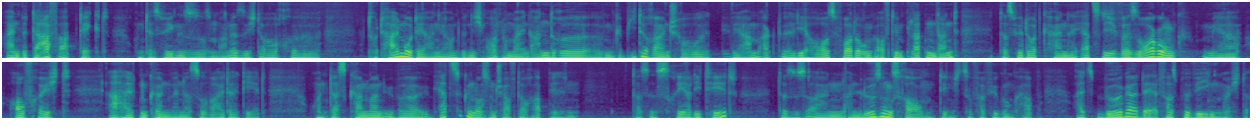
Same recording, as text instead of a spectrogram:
einen Bedarf abdeckt. Und deswegen ist es aus meiner Sicht auch äh, total modern, ja. Und wenn ich auch nochmal in andere ähm, Gebiete reinschaue, wir haben aktuell die Herausforderung auf dem Plattenland, dass wir dort keine ärztliche Versorgung mehr aufrecht erhalten können, wenn das so weitergeht. Und das kann man über Ärztegenossenschaft auch abbilden. Das ist Realität, das ist ein, ein Lösungsraum, den ich zur Verfügung habe als Bürger, der etwas bewegen möchte.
